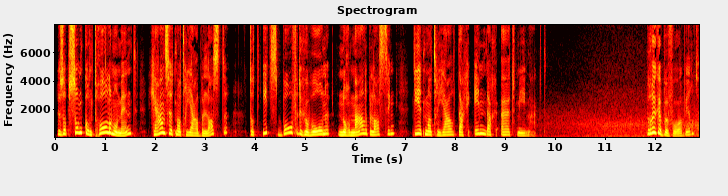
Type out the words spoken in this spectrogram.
Dus op zo'n controlemoment gaan ze het materiaal belasten tot iets boven de gewone, normale belasting die het materiaal dag in dag uit meemaakt. Bruggen bijvoorbeeld,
